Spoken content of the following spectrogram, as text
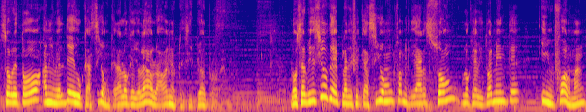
sobre todo a nivel de educación, que era lo que yo les hablaba en el principio del programa. Los servicios de planificación familiar son lo que habitualmente informan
